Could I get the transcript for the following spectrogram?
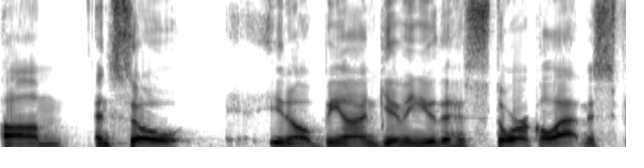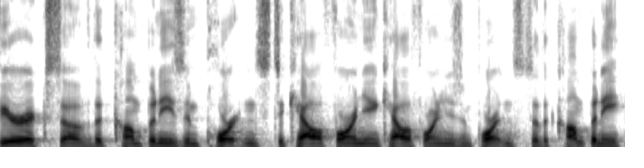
Um, and so, you know, beyond giving you the historical atmospherics of the company's importance to California and California's importance to the company,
